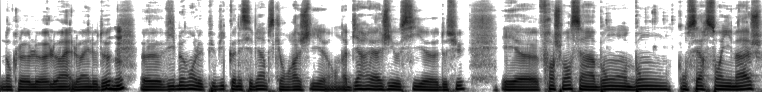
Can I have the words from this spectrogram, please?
donc le le le 1, le 1 et le 2. Mhm. Visiblement, le public connaissait bien parce qu'on réagit, on a bien réagi aussi dessus. Et franchement, c'est un bon bon concert son et image.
